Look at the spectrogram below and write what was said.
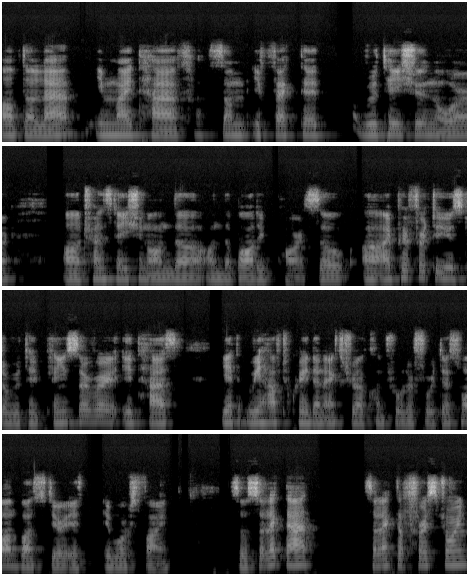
of the lamp it might have some affected rotation or uh, translation on the on the body part. So uh, I prefer to use the rotate plane solver. it has it we have to create an extra controller for this one but still it, it works fine. So select that. Select the first joint.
